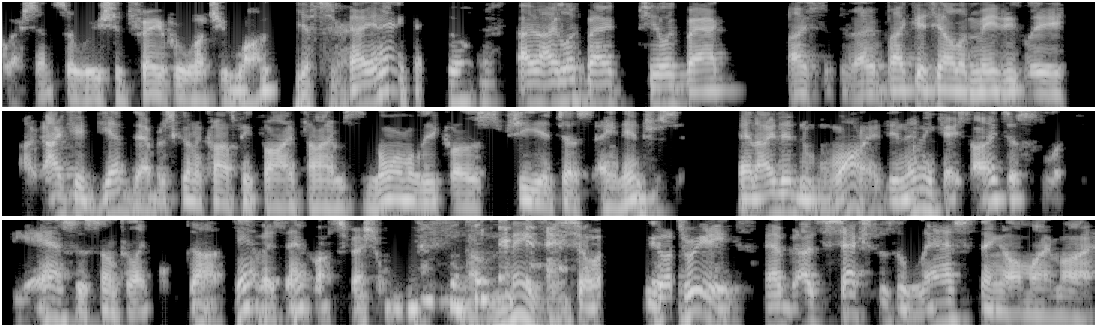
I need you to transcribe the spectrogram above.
question. So we should favor what you want. Yes, sir. In any case, so I, I look back, she looked back. I I could tell immediately I, I could get that, but it's going to cost me five times normally because she just ain't interested. And I didn't want it in any case. I just looked at the ass as something like, oh, God damn, is that not special? Amazing. So because really, uh, uh, sex was the last thing on my mind.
